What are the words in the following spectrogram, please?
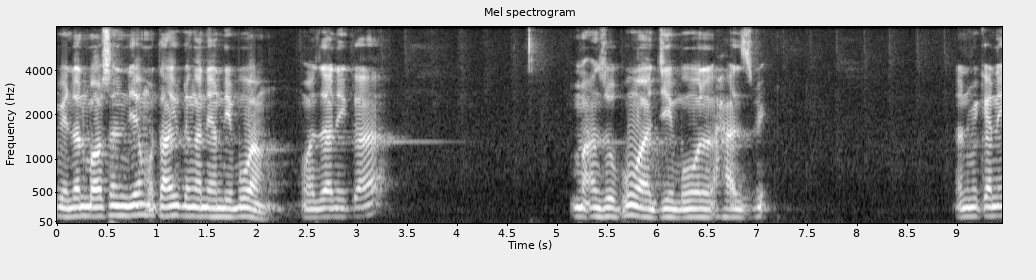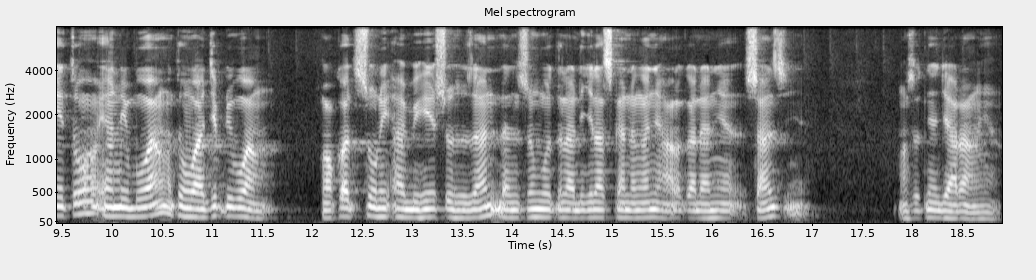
bi dan bahwasanya dia muta'alliq dengan yang dibuang. Wa zalika ma'zubu wajibul hazbi. Dan demikian itu yang dibuang itu wajib dibuang. Waqad suri abihi suhzan dan sungguh telah dijelaskan dengannya hal keadaannya saz maksudnya jarangnya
